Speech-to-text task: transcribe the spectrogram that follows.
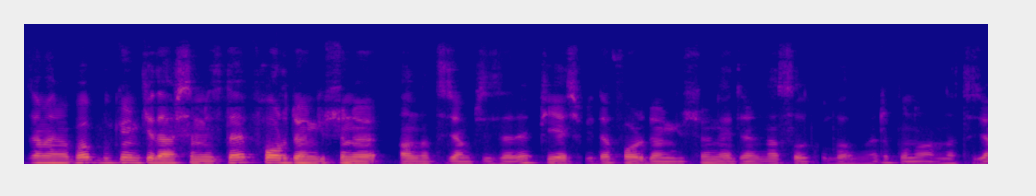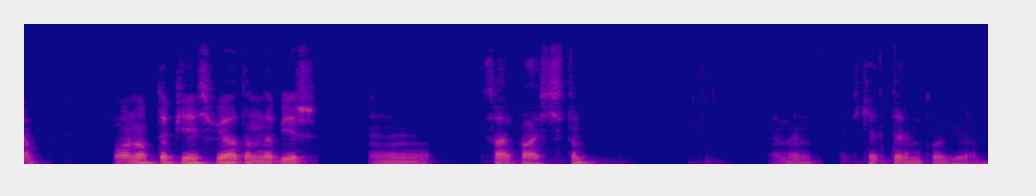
Herkese merhaba. Bugünkü dersimizde for döngüsünü anlatacağım sizlere. PHP'de for döngüsü nedir, nasıl kullanılır bunu anlatacağım. For.php adında bir e, sayfa açtım. Hemen etiketlerimi koyuyorum.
